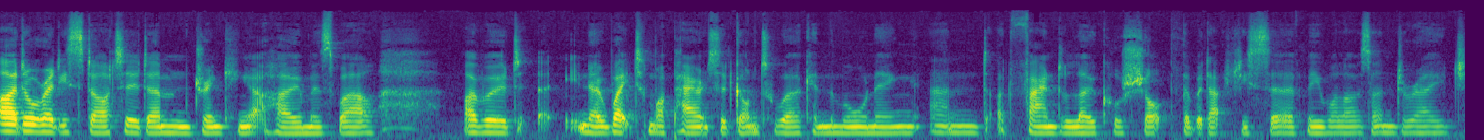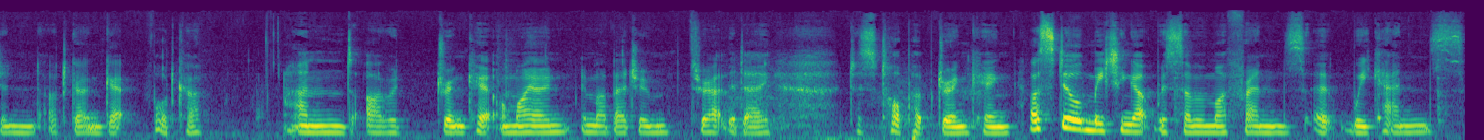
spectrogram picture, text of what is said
I'd already started um, drinking at home as well. I would, you know, wait till my parents had gone to work in the morning, and I'd found a local shop that would actually serve me while I was underage, and I'd go and get vodka, and I would drink it on my own in my bedroom throughout the day, just top up drinking. I was still meeting up with some of my friends at weekends,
